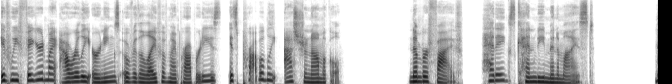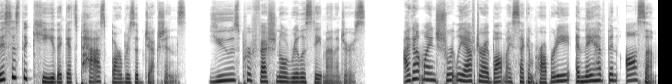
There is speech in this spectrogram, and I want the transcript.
If we figured my hourly earnings over the life of my properties, it's probably astronomical. Number five, headaches can be minimized. This is the key that gets past Barbara's objections. Use professional real estate managers. I got mine shortly after I bought my second property, and they have been awesome.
